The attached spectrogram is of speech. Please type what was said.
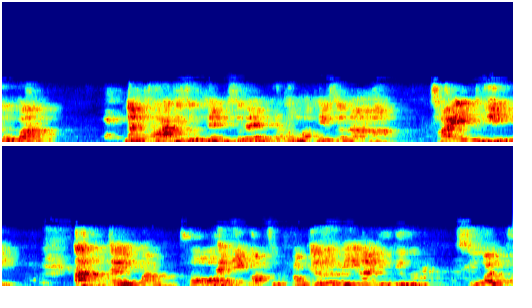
พูดว่า ในท้ายที่ สุดแห่งแสดงพระธรรมเทศนา ใครที่ตั้งใจฟังขอให้มีความสุขความเจริญมีอายุยืนส่วนค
